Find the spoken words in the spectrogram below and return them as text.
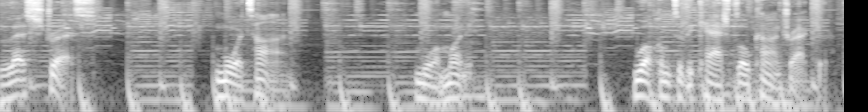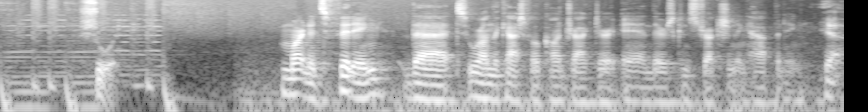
less stress, more time, more money. Welcome to the Cash Flow Contractor. Short. Martin, it's fitting that we're on the cash flow contractor and there's construction happening. Yeah,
